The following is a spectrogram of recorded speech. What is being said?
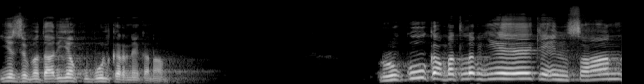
یہ ذمہ داریاں قبول کرنے کا نام رکو کا مطلب یہ ہے کہ انسان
